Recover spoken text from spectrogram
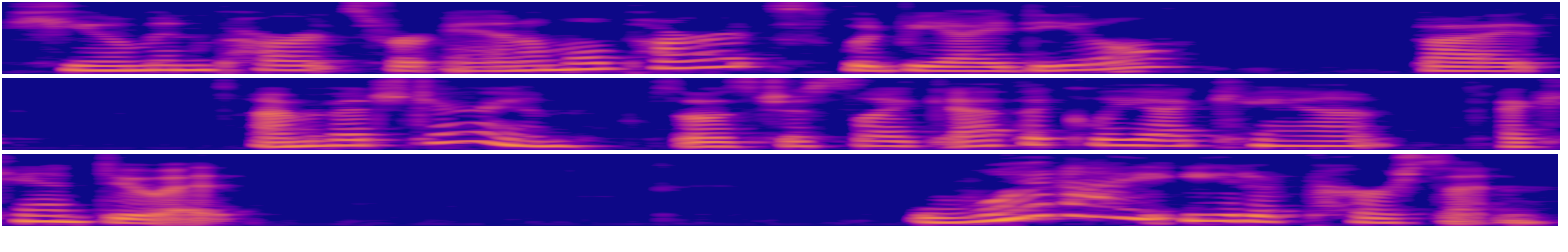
human parts for animal parts would be ideal but i'm a vegetarian so it's just like ethically i can't i can't do it. Would i eat a person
